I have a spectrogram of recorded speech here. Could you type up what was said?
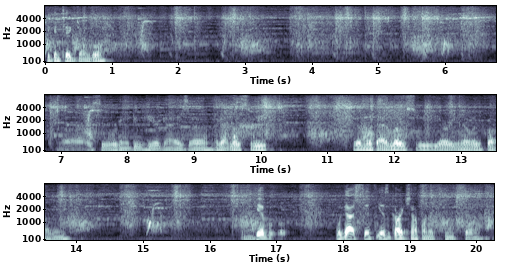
He can take jungle. Uh, let's see what we're gonna do here, guys. Uh, I got low sweep. Hit him with that low sweep. You already know what's problem. Gib, we got Cynthia's Garchomp on our team, so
